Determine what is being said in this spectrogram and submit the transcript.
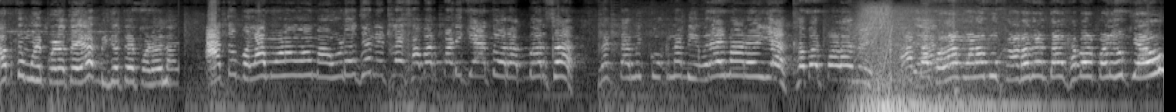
હાફ તો મોય પડ્યો તો યાર બીજો તો પડ્યો ના. આ તો ભલા મોણો માવડો છે ને એટલે ખબર પડી કે આ તો રબર છે. ને તમે કોકને બેવરાય મારો યાર ખબર પડે નહીં. આ તો ભલા મોણો હું કાઢો ને તારે ખબર પડી હું કેવું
